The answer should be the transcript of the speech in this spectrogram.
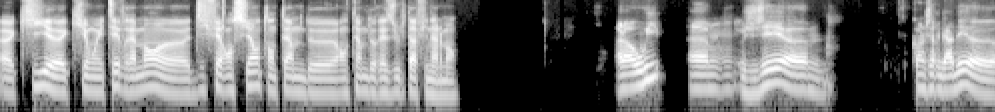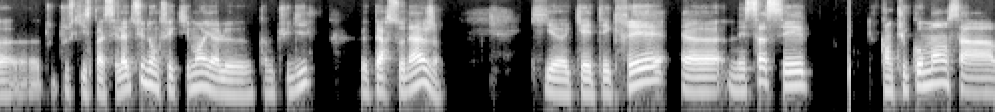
euh, qui, euh, qui ont été vraiment différenciantes en termes, de, en termes de résultats finalement. Alors oui, j'ai quand j'ai regardé tout, tout, ce qui se passait là-dessus, donc effectivement, il y a le, comme tu dis, le personnage qui, a été créé, mais ça, c'est quand tu commences à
